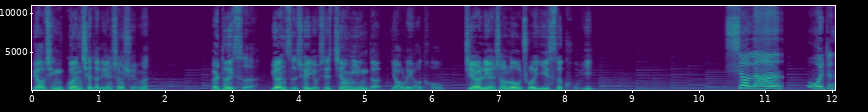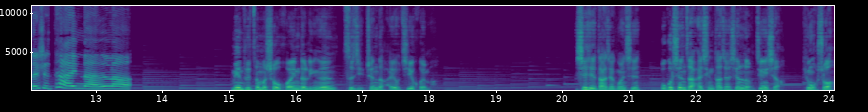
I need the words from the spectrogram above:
表情关切的连声询问。而对此，原子却有些僵硬的摇了摇头，继而脸上露出了一丝苦意。小兰，我真的是太难了。面对这么受欢迎的林恩，自己真的还有机会吗？谢谢大家关心，不过现在还请大家先冷静一下，听我说。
